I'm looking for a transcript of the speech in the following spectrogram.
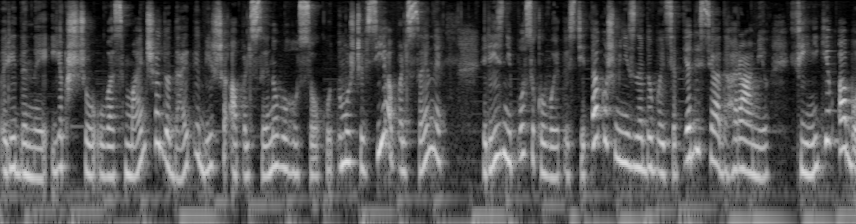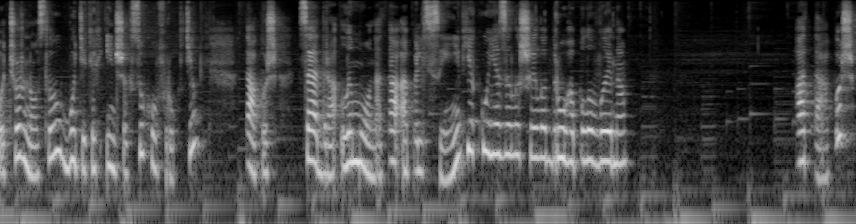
рідини. Якщо у вас менше, додайте більше апельсинового соку, тому що всі апельсини різні по соковитості. Також мені знадобиться 50 грамів фініків або чорносливу, будь-яких інших сухофруктів. Також цедра лимона та апельсинів, яку я залишила друга половина. А також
